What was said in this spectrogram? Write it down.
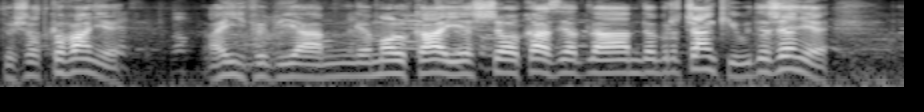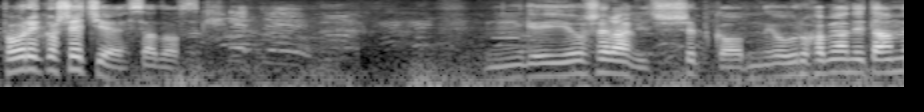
Dośrodkowanie. A i wybija Molka. Jeszcze okazja dla Dobroczanki. Uderzenie. Po rykoszecie Sadowski. I Już Rawicz, szybko. Uruchomiony tam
